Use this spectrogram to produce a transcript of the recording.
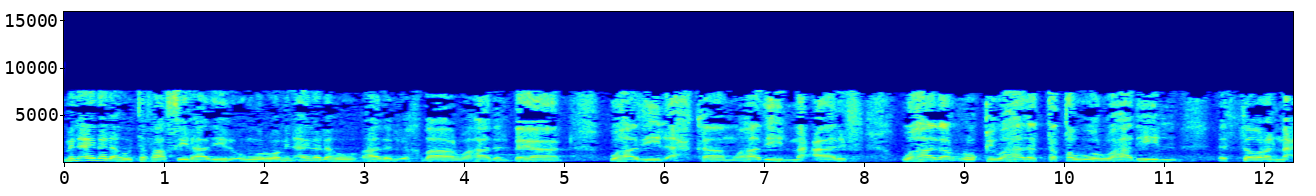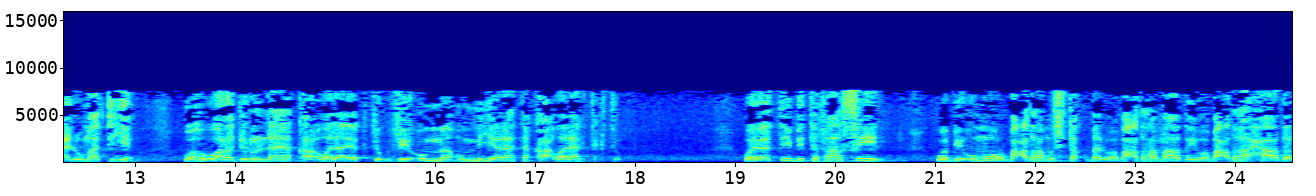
من أين له تفاصيل هذه الأمور؟ ومن أين له هذا الإخبار وهذا البيان وهذه الأحكام وهذه المعارف وهذا الرقي وهذا التطور وهذه الثورة المعلوماتية؟ وهو رجل لا يقرأ ولا يكتب في أمة أمية لا تقرأ ولا تكتب. ويأتي بتفاصيل وبأمور بعضها مستقبل وبعضها ماضي وبعضها حاضر.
